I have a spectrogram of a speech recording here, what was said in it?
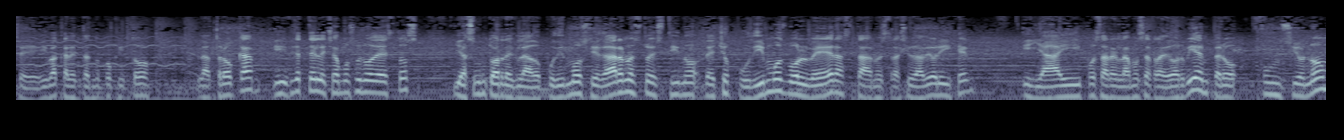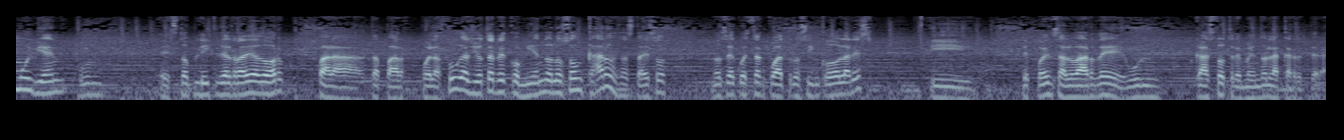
se iba calentando un poquito la troca y fíjate, le echamos uno de estos y asunto arreglado. Pudimos llegar a nuestro destino, de hecho pudimos volver hasta nuestra ciudad de origen y ya ahí pues arreglamos el radiador bien, pero funcionó muy bien un stop leak del radiador para tapar pues las fugas. Yo te recomiendo, no son caros, hasta eso no sé, cuestan 4 o 5 dólares y te pueden salvar de un gasto tremendo en la carretera.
